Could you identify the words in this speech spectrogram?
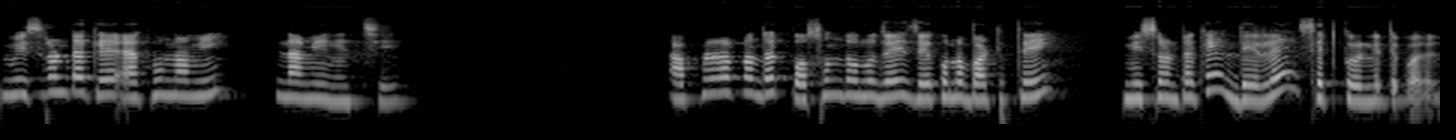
মিশ্রণটাকে এখন আমি নামিয়ে নিচ্ছি। আপনারা আপনাদের পছন্দ অনুযায়ী যে কোনো বাটিতেই মিশ্রণটাকে ঢেলে সেট করে নিতে পারেন।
